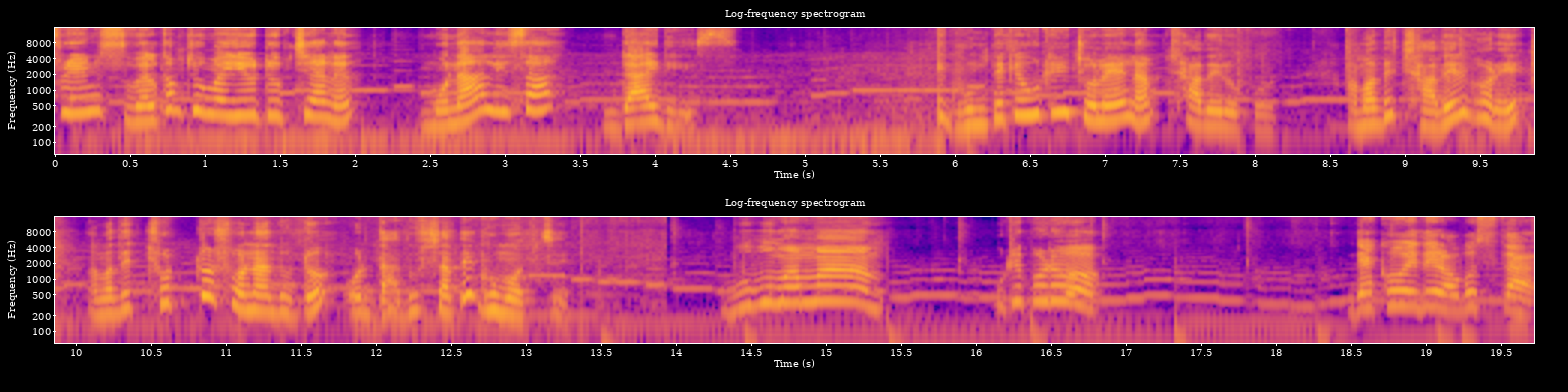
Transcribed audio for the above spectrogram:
friends welcome to my YouTube channel Monalisa diaries ঘুম থেকে উঠেই চলে এলাম ছাদের ওপর আমাদের ছাদের ঘরে আমাদের ছোট্ট সোনা দুটো ওর দাদুর সাথে ঘুমোচ্ছে। বুবু মাম্মাম উঠে পড়ো। দেখো এদের অবস্থা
